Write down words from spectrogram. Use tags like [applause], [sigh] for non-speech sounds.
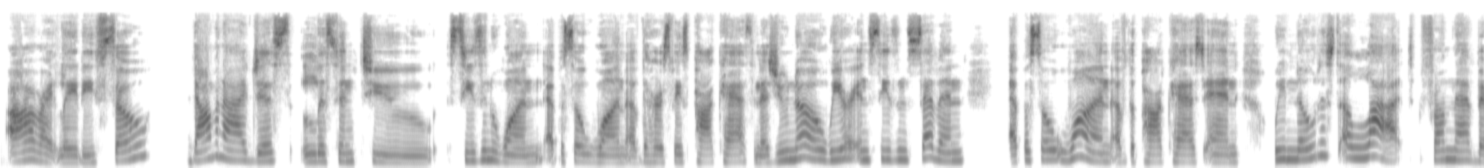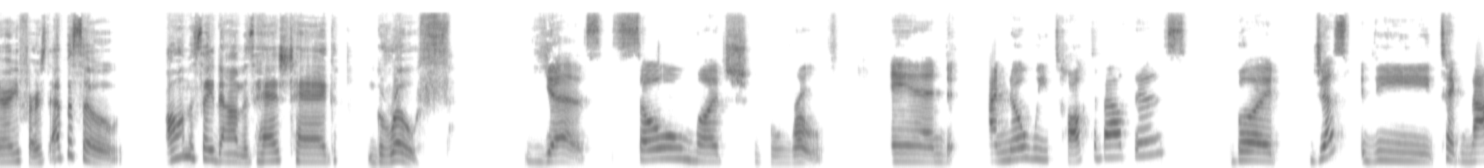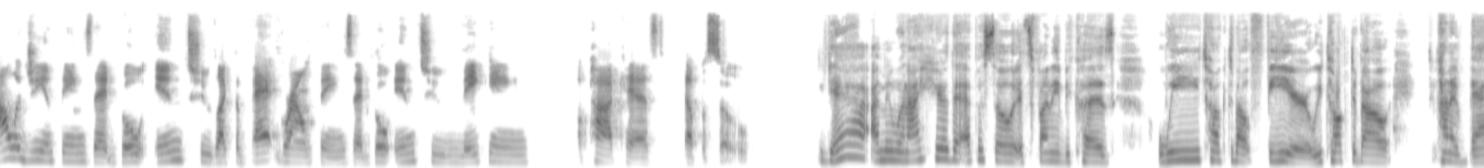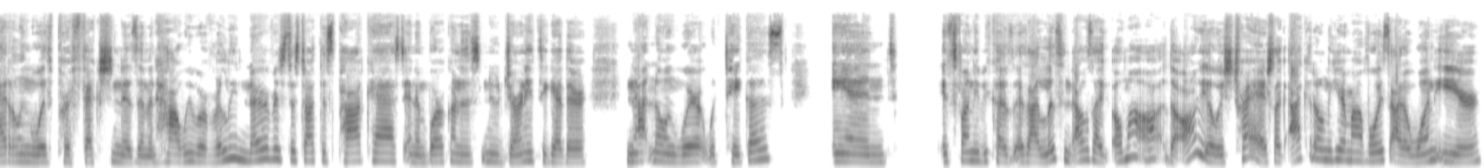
All right, ladies. So, Dom and I just listened to season one, episode one of the Her Space podcast. And as you know, we are in season seven, episode one of the podcast, and we noticed a lot from that very first episode. All I'm gonna say, Dom, is hashtag growth. Yes, so much growth. And I know we talked about this, but just the technology and things that go into like the background things that go into making a podcast episode yeah, I mean, when I hear the episode, it's funny because we talked about fear. We talked about kind of battling with perfectionism and how we were really nervous to start this podcast and embark on this new journey together, not knowing where it would take us. And it's funny because as I listened, I was like, oh, my, the audio is trash. Like I could only hear my voice out of one ear.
